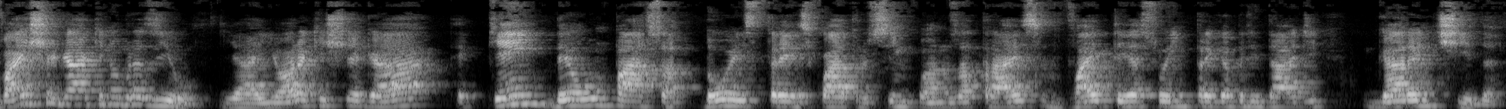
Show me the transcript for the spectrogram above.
vai chegar aqui no Brasil. E aí, a hora que chegar, é quem deu um passo há dois, três, quatro, cinco anos atrás vai ter a sua empregabilidade garantida.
